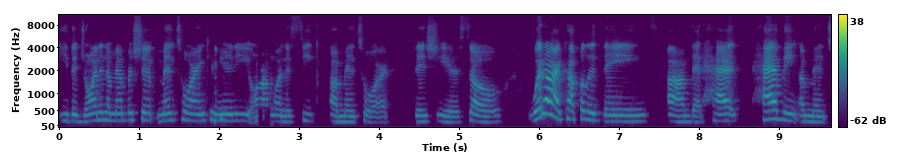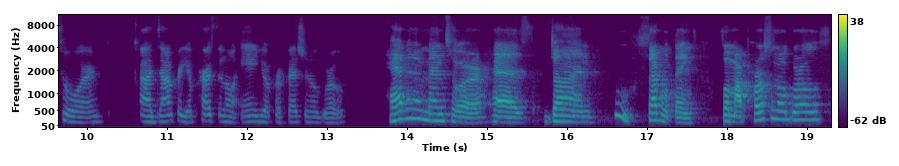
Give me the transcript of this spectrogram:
either joining a membership mentoring community or I'm going to seek a mentor this year. So, what are a couple of things um, that has having a mentor uh, done for your personal and your professional growth? Having a mentor has done whew, several things. For my personal growth,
